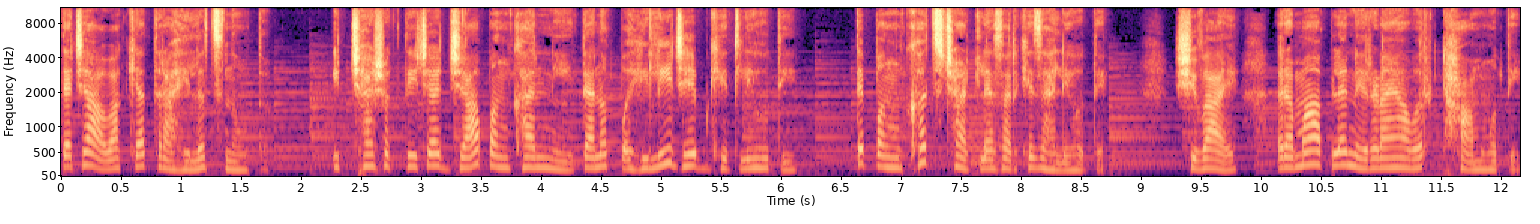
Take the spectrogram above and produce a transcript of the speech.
त्याच्या आवाक्यात राहिलंच नव्हतं. इच्छाशक्तीच्या ज्या पंखांनी त्यानं पहिली झेप घेतली होती ते पंखच छाटल्यासारखे झाले होते. शिवाय रमा आपल्या निर्णयावर ठाम होती.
